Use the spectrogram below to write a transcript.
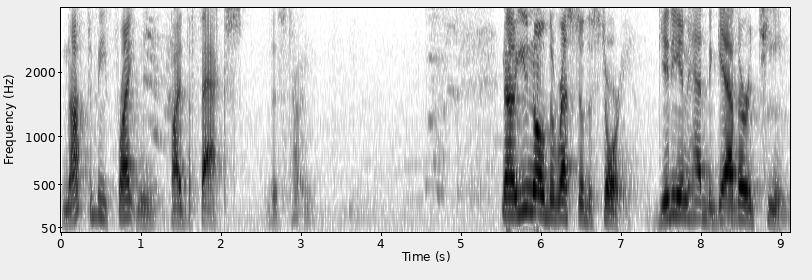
not to be frightened by the facts this time. Now, you know the rest of the story. Gideon had to gather a team.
